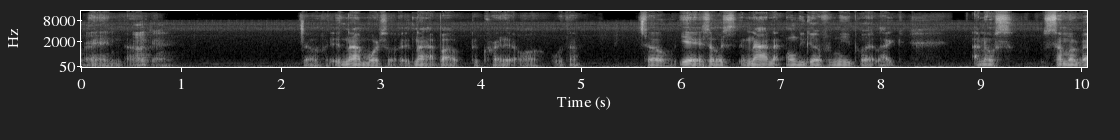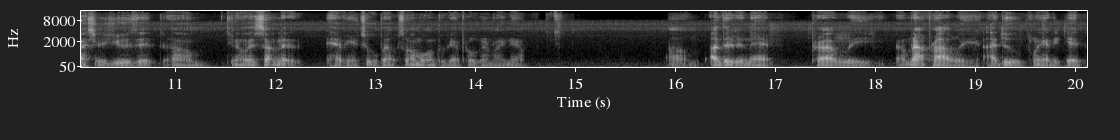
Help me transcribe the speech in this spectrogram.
Right. And, uh, okay. So it's not more so. It's not about the credit or with them. So yeah. So it's not only good for me, but like I know some investors use it. Um, you know, it's something that having a tool belt. So I'm going through that program right now. Um, other than that, probably I'm not probably. I do plan to get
